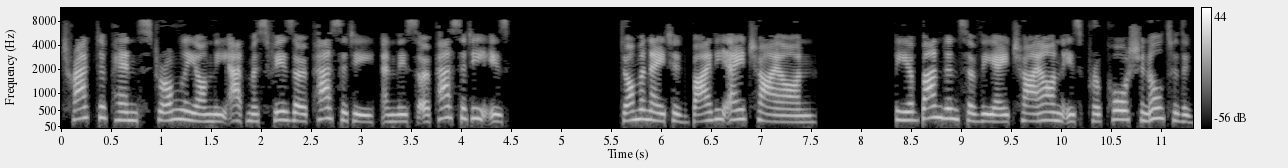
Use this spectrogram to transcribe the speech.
track depends strongly on the atmosphere's opacity, and this opacity is dominated by the H ion. The abundance of the H ion is proportional to the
